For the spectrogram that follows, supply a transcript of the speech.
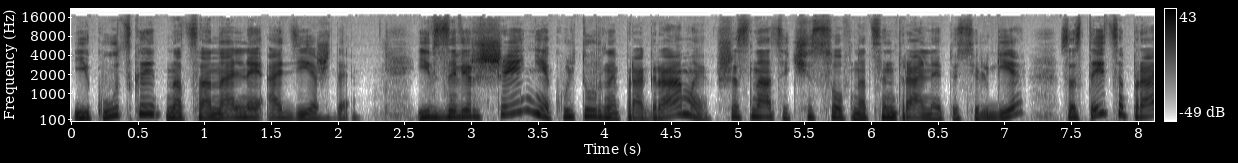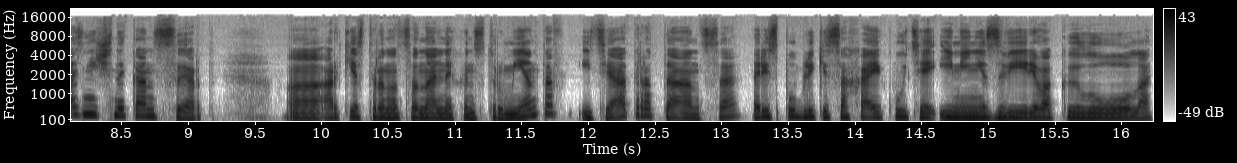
якутской национальной одежды. И в завершение культурной программы в 16 часов на Центральной Тусюльге состоится праздничный концерт – оркестра национальных инструментов и театра танца Республики Саха-Якутия имени Зверева Кылуола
